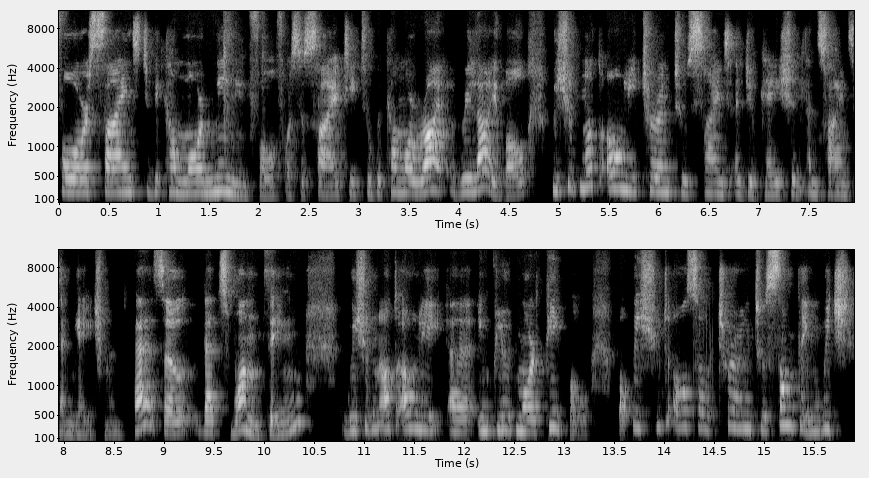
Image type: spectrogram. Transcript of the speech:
for science to become more meaningful, for society to become more reliable, we should not only turn to science education and science engagement. eh? So that's one thing. We should not only uh, include more people, but we should also turn to something which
